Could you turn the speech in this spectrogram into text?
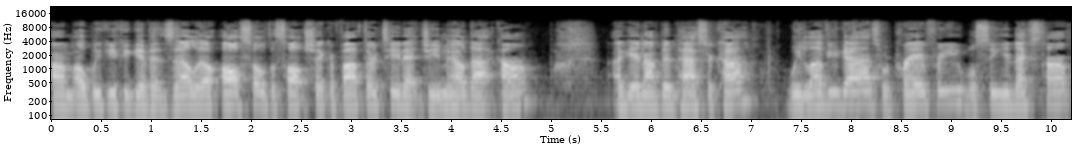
Um, we, you could give it Zelle also the salt shaker 513 at gmail.com. Again, I've been Pastor Kai. We love you guys. We're praying for you. We'll see you next time.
